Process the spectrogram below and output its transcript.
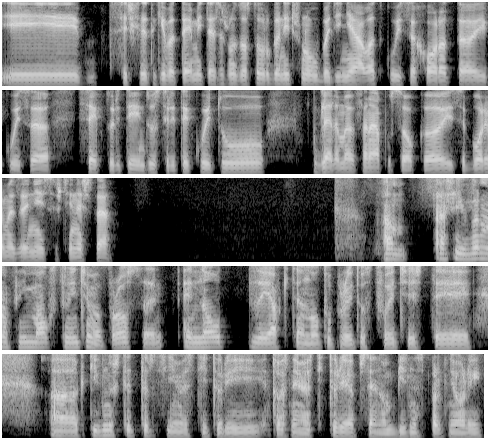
и всичките такива теми, те всъщност доста органично обединяват кои са хората и кои са секторите и индустриите, които гледаме в една посока и се бориме за едни и същи неща. А, аз ще ви върна в един малко страничен въпрос. Е, едно от заявките на новото правителство е, че ще а, активно ще търси инвеститори, т.е. не инвеститори, а все едно бизнес партньори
